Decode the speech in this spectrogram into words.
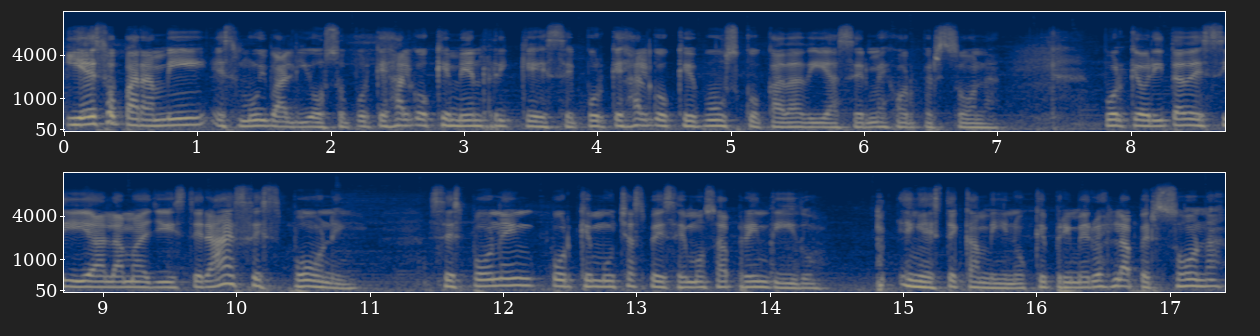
Y eso para mí es muy valioso porque es algo que me enriquece, porque es algo que busco cada día ser mejor persona. Porque ahorita decía la magíster, ah, se exponen. Se exponen porque muchas veces hemos aprendido en este camino que primero es la persona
